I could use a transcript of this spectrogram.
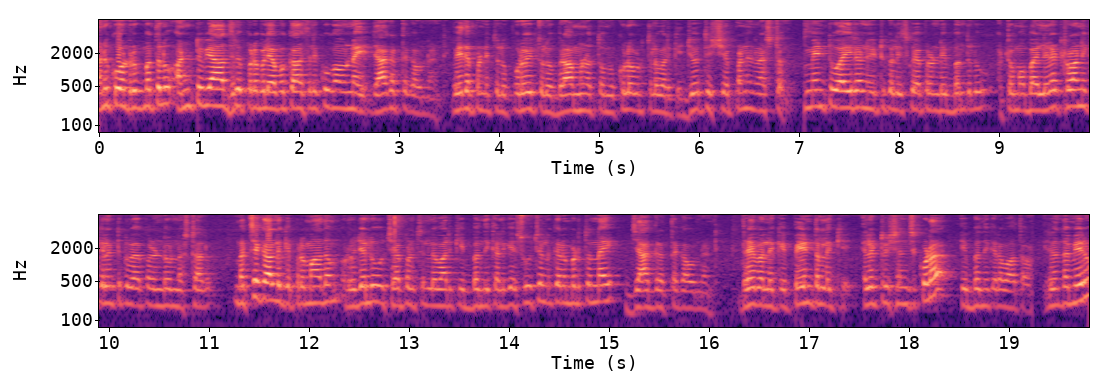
అనుకోని రుగ్మతలు అంటువ్యాధులు ప్రబలే అవకాశాలు ఎక్కువగా ఉన్నాయి. జాగ్రత్తగా ఉండండి. వేద పండితులు పురోహితులు బ్రాహ్మణత్వం కులవృత్తుల వారికి జ్యోతిష్య పని నష్టం. సిమెంటు ఐరన్ ఇటుకలు ఇసుక వ్యాపారం ఇబ్బందులు ఆటోమొబైల్ ఎలక్ట్రానిక్ ఎలక్ట్రికల్ వ్యాపారంలో నష్టాలు. మత్స్యకారులకి ప్రమాదం రుజలు చేపలు చెల్లె వారికి ఇబ్బంది కలిగే సూచనలు కనబడుతున్నాయి. జాగ్రత్తగా ఉండండి. డ్రైవర్లకి పెయింటర్లకి ఎలక్ట్రీషియన్స్ కూడా ఇబ్బందికర వాతావరణం. ఇదంతా మీరు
